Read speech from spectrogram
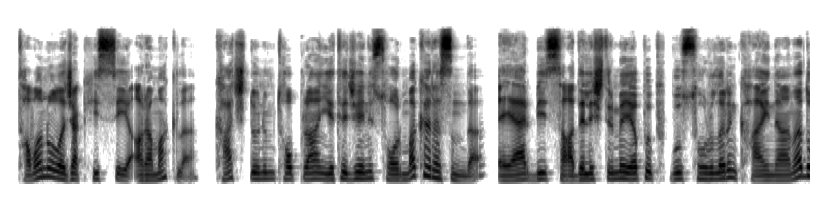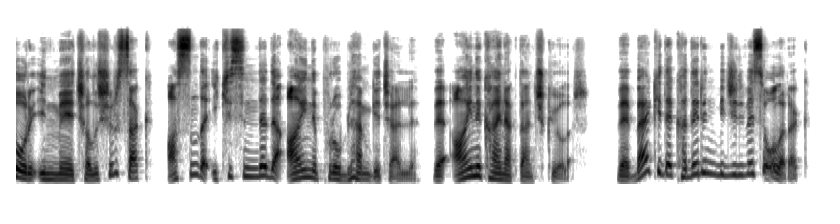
tavan olacak hisseyi aramakla kaç dönüm toprağın yeteceğini sormak arasında eğer bir sadeleştirme yapıp bu soruların kaynağına doğru inmeye çalışırsak aslında ikisinde de aynı problem geçerli ve aynı kaynaktan çıkıyorlar. Ve belki de kaderin bir cilvesi olarak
